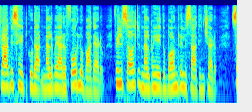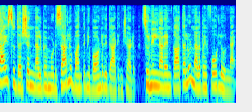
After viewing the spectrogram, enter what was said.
ట్రావిస్ హెడ్ కూడా నలభై ఆరు ఫోర్లు బాదాడు. ఫిల్ సాల్ట్ నలభై ఐదు బౌండరీలు సాధించాడు. సాయి సుదర్శన్ నలభై మూడు సార్లు బంతిని బౌండరీ దాటించాడు. సునీల్ నారాయణ్ ఖాతాలో నలభై ఫోర్లు ఉన్నాయి.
